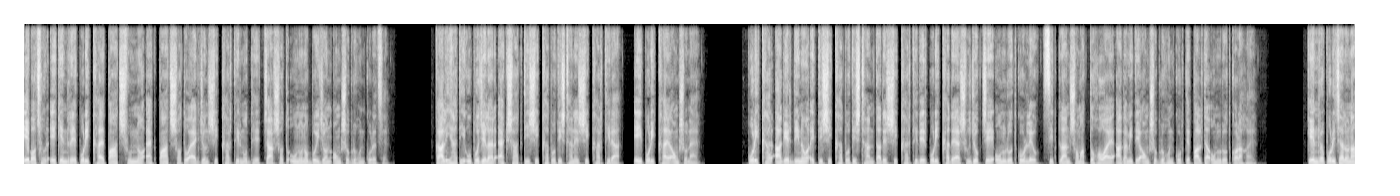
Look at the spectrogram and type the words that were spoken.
এবছর এ কেন্দ্রে পরীক্ষায় পাঁচ শূন্য এক পাঁচ শত একজন শিক্ষার্থীর মধ্যে চারশত উননব্বই জন অংশগ্রহণ করেছে। কালিহাতি উপজেলার এক সাতটি শিক্ষা প্রতিষ্ঠানের শিক্ষার্থীরা এই পরীক্ষায় অংশ নেয়। পরীক্ষার আগের দিনও একটি শিক্ষা প্রতিষ্ঠান তাদের শিক্ষার্থীদের পরীক্ষা দেয়ার সুযোগ চেয়ে অনুরোধ করলেও সিট প্ল্যান সমাপ্ত হওয়ায় আগামীতে অংশগ্রহণ করতে পাল্টা অনুরোধ করা হয়। কেন্দ্র পরিচালনা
